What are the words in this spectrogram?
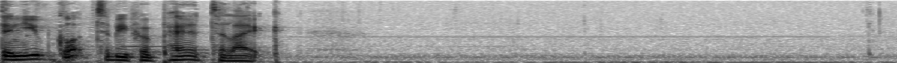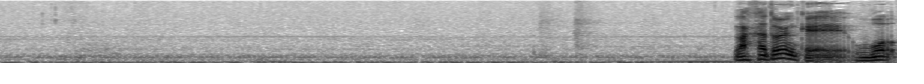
then you've got to be prepared to, like, Like, I don't get it. What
